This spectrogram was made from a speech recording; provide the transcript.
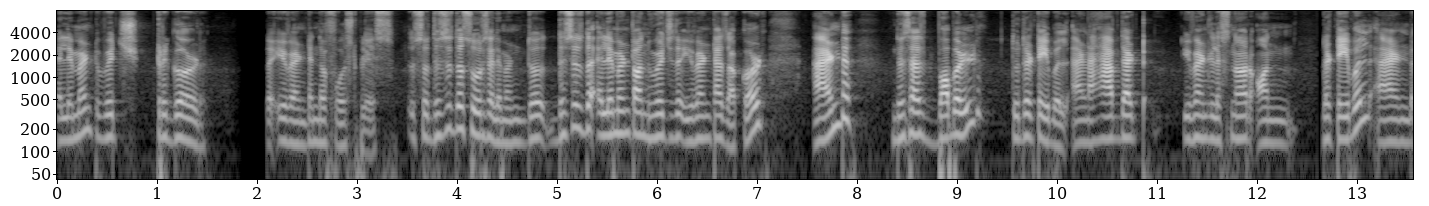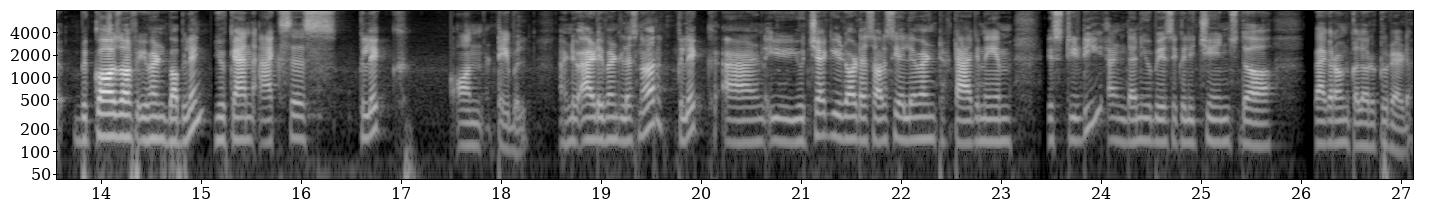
element which triggered the event in the first place. So this is the source element. The, this is the element on which the event has occurred and this has bubbled to the table and I have that event listener on the table and because of event bubbling you can access click on table and you add event listener, click and you, you check e.src element tag name is td and then you basically change the background color to red.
